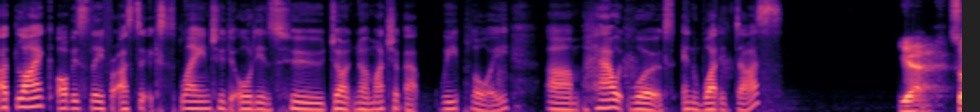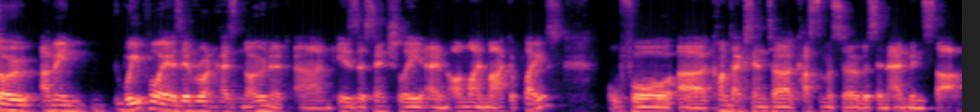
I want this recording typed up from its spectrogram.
I'd like obviously for us to explain to the audience who don't know much about WePloy um, how it works and what it does. Yeah. So, I mean, WePloy, as everyone has known it, um, is essentially an online marketplace for uh, contact center, customer service, and admin staff.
